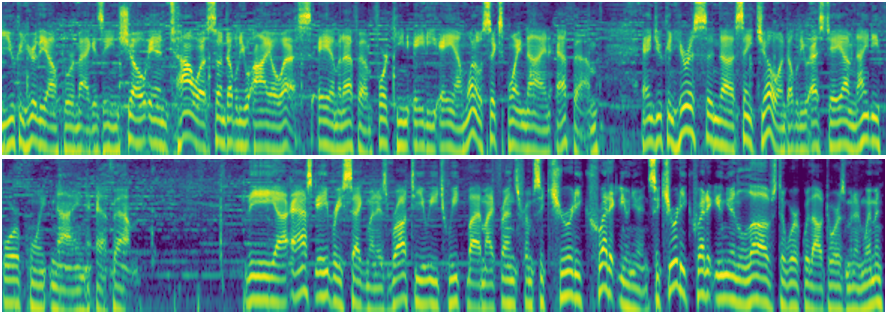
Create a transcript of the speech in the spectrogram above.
You can hear the Outdoor Magazine show in Tawas on WIOS, AM and FM, 1480 AM, 106.9 FM. And you can hear us in uh, St. Joe on WSJM, 94.9 FM. The uh, Ask Avery segment is brought to you each week by my friends from Security Credit Union. Security Credit Union loves to work with outdoorsmen and women,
